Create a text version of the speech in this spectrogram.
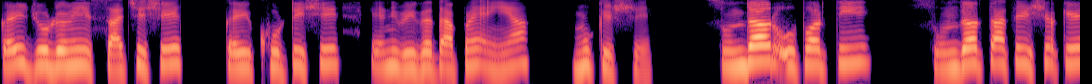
કઈ જોડણી સાચી છે, કઈ ખોટી છે, એની વિગત આપણે અહીંયા મૂકીશે સુંદર ઉપરથી સુંદરતા થઈ શકે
